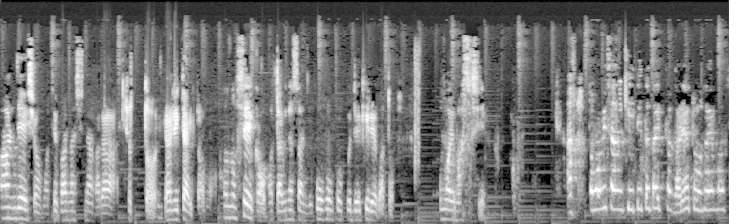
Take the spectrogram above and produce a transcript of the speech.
ファンデーションも手放しながら、ちょっとやりたいと思う。その成果をまた皆さんにご報告できればと思いますし、あ、ともみさん聞いていただいたんでありがとうございます。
